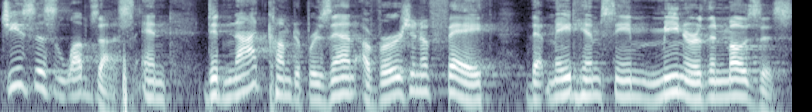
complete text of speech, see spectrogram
Jesus loves us and did not come to present a version of faith that made him seem meaner than Moses.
